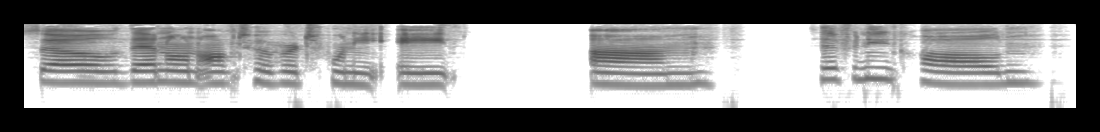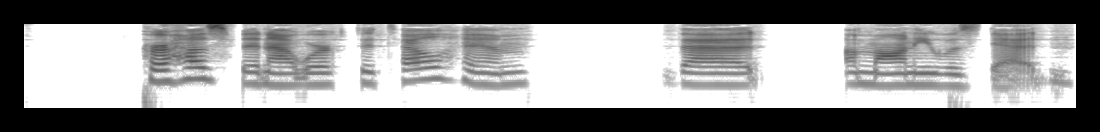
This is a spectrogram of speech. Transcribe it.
So then on October 28th, um, Tiffany called her husband at work to tell him that Emani was dead.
